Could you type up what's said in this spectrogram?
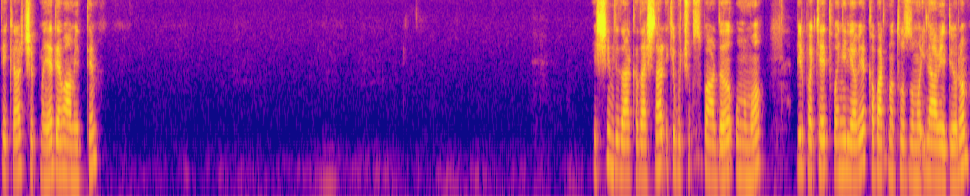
Tekrar çırpmaya devam ettim. Ve şimdi de arkadaşlar 2,5 su bardağı unumu, bir paket vanilya ve kabartma tozumu ilave ediyorum.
